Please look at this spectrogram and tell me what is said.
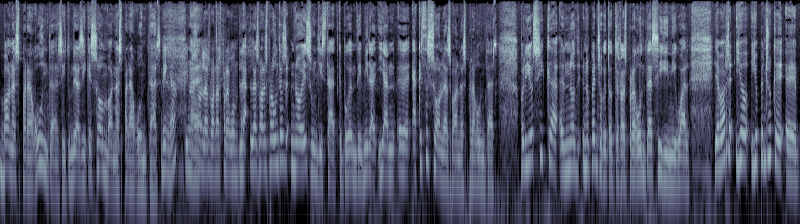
bones preguntes. I tu em diràs, i què són bones preguntes? Vinga, quines eh, són les bones preguntes? La, les bones preguntes no és un llistat que puguem dir, mira, hi ha, eh, aquestes són les bones preguntes. Però jo sí que no, no penso que totes les preguntes siguin igual. Llavors, jo, jo penso que eh,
